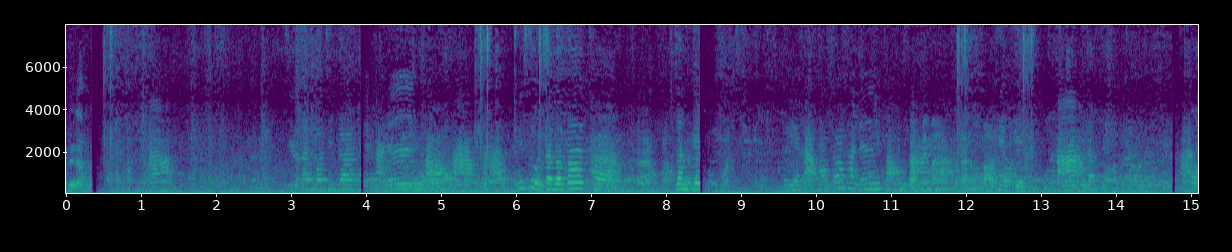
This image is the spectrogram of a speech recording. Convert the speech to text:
ยวด้วยครับค่ะจิรนันท์กอจินดาค่ะหนึ่งสองสามค่ะพิสูจน์จันทร์มาศค่ะ จันเกโอเคค่ะมองกล้องค่ะหนึ่งสองสามค่ะโอเคโอเคค่ะค่ะห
